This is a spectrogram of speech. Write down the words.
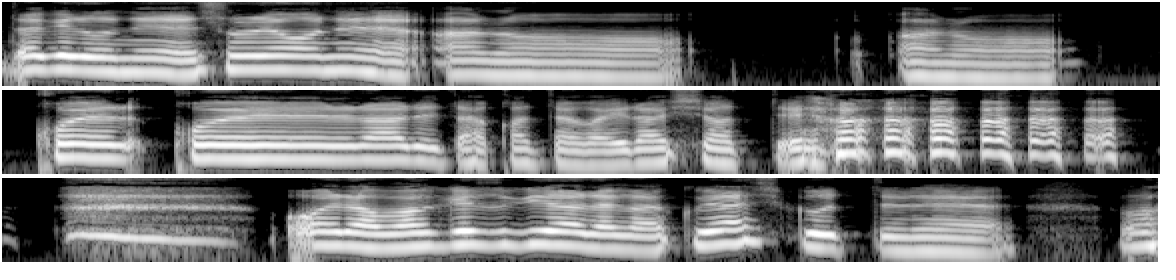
だけどね、それをね、あのーあのー超え、超えられた方がいらっしゃって。おいら負けず嫌いだから悔しくってね、その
